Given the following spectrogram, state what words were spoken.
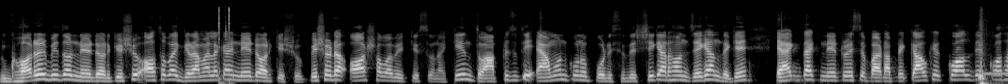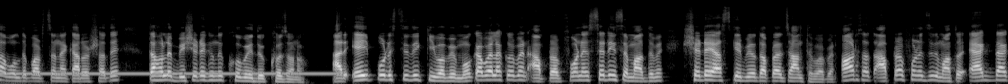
ঘরের ভিতর নেটওয়ার্ক ইস্যু অথবা গ্রাম এলাকায় নেটওয়ার্ক ইস্যু বিষয়টা অস্বাভাবিক কিছু না। কিন্তু আপনি যদি এমন কোনো পরিস্থিতির শিকার হন যেখান থেকে এক দাগ নেট রয়েছে বাট আপনি কাউকে কল দিয়ে কথা বলতে পারছেন না কারোর সাথে, তাহলে বিষয়টা কিন্তু খুবই দুঃখজনক। আর এই পরিস্থিতি কীভাবে মোকাবেলা করবেন আপনার ফোনের সেটিংসের মাধ্যমে, সেটাই আজকের ভিডিওতে আপনারা জানতে পারবেন। অর্থাৎ আপনার ফোনে যদি মাত্র এক দাগ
